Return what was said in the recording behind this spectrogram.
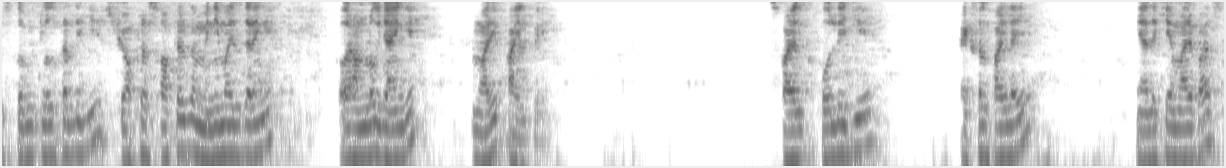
इसको भी क्लोज कर दीजिए। सॉफ्टवेयर सॉफ्टवेयर को मिनिमाइज करेंगे और हम लोग जाएँगे हमारी फ़ाइल पे। इस फ़ाइल को खोल लीजिए एक्सेल फ़ाइल है ये। यहाँ देखिए हमारे पास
